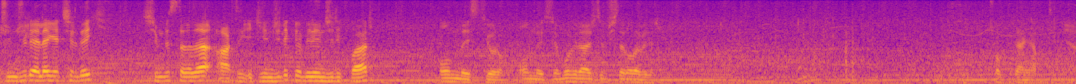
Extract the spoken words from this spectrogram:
Üçüncülü ele geçirdik. Şimdi sırada artık ikincilik ve birincilik var. Onu da istiyorum. Onu da istiyorum. Bu virajda bir şeyler olabilir. Çok güzel yaptım ya.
